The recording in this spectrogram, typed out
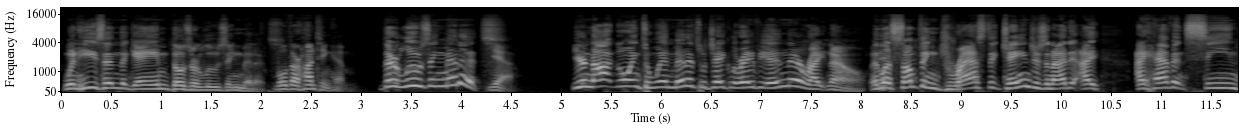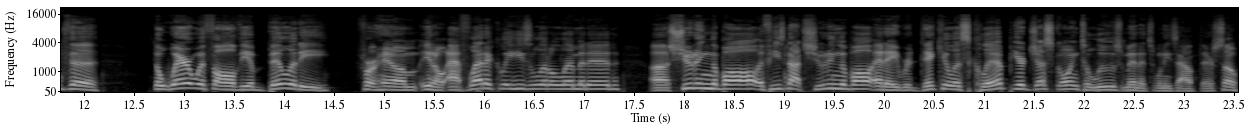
when he's in the game, those are losing minutes. Well, they're hunting him. They're losing minutes. Yeah. You're not going to win minutes with Jake LaRavia in there right now, unless something drastic changes. And I, I, I haven't seen the, the wherewithal, the ability for him. You know, athletically, he's a little limited. Uh, shooting the ball, if he's not shooting the ball at a ridiculous clip, you're just going to lose minutes when he's out there. So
